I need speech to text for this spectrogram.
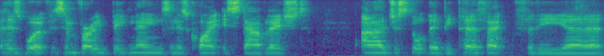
has worked for some very big names and is quite established. And I just thought they'd be perfect for the uh,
